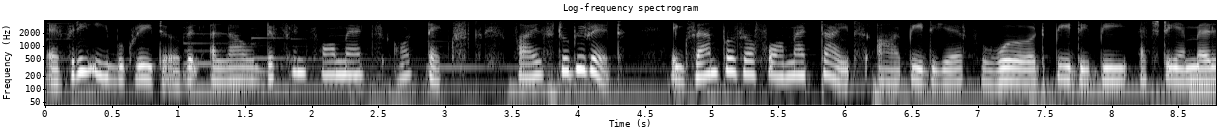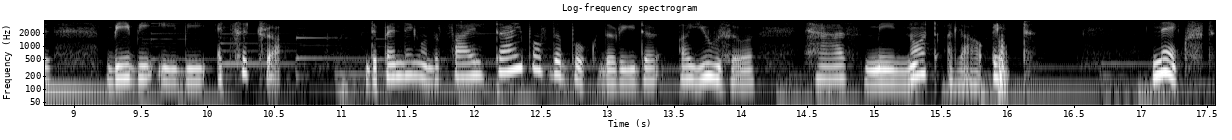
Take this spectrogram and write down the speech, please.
Every ebook reader will allow different formats or text files to be read. Examples of format types are PDF, Word, PDB, HTML, BBEB, etc. Depending on the file type of the book the reader a user has may not allow it. Next,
